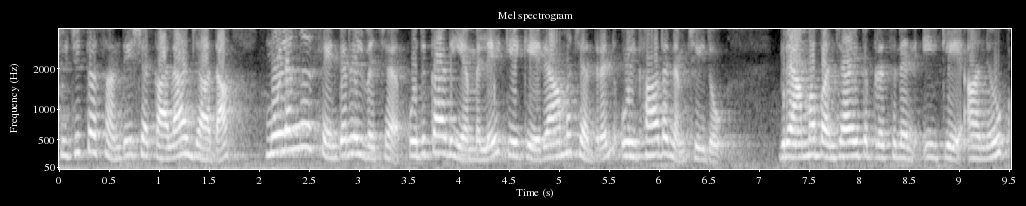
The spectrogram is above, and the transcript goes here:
ശുചിത്വ സന്ദേശ കലാജാഥ മുളങ്ങ് സെന്ററിൽ വെച്ച് Puthukkad M L A K K Ramachandran ഉദ്ഘാടനം ചെയ്തു. ഗ്രാമപഞ്ചായത്ത് പ്രസിഡന്റ് ഇ കെ അനൂപ്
